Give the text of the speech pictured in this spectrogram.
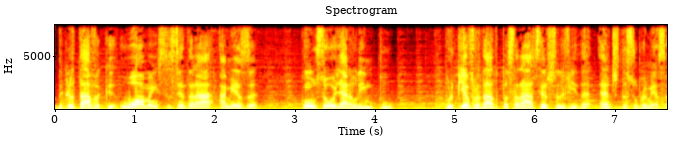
decretava que o homem se sentará à mesa com o seu olhar limpo, porque a verdade passará a ser servida antes da sobremesa.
